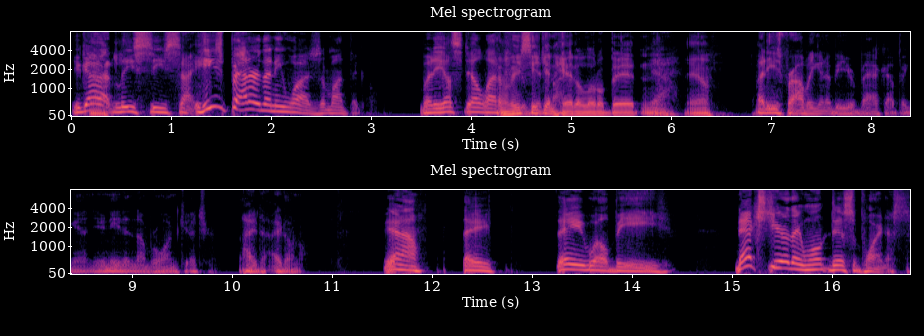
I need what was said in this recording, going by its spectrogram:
You got to at least see sign. He's better than he was a month ago, but he'll still let him. At least he can hit a little bit. And, Yeah. yeah. But he's probably going to be your backup again. You need a number one catcher. I, I don't know. You know they they will be next year. They won't disappoint us.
